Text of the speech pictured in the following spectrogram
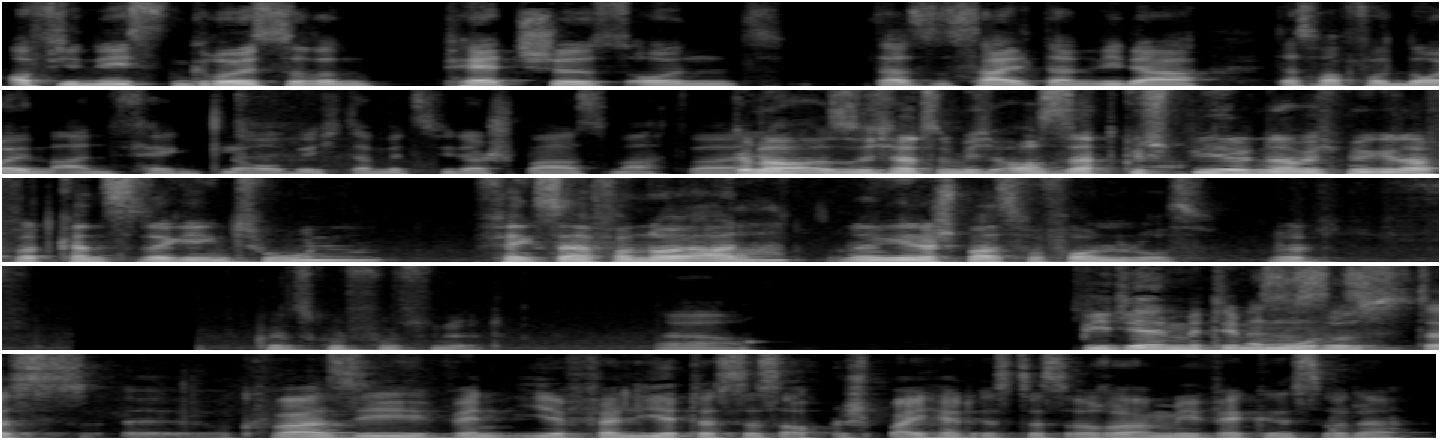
auf die nächsten größeren Patches und das ist halt dann wieder, dass man von neuem anfängt, glaube ich, damit es wieder Spaß macht. Weil, Genau, also ich hatte mich auch satt gespielt und da habe ich mir gedacht, was kannst du dagegen tun? Fängst du einfach neu an und dann geht der Spaß von vorne los. Das hat ganz gut funktioniert. Ja. spielt ihr mit dem Also Modus, dass äh, quasi, wenn ihr verliert, dass das auch gespeichert ist, dass eure Armee weg ist, oder?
